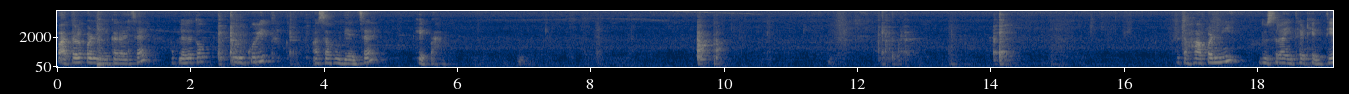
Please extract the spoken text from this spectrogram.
पातळ पण नाही करायचा आहे. आपल्याला तो कुरकुरीत असा होऊ द्यायचा आहे. हे पहा. आता हा पण मी दुसरा इथे ठेवते.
